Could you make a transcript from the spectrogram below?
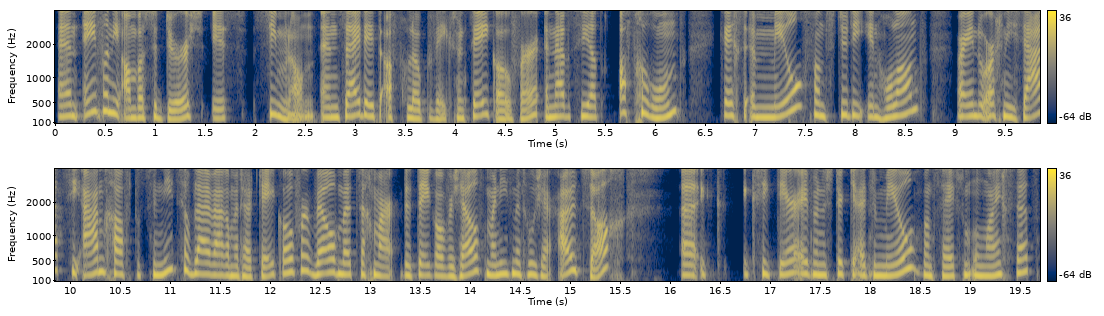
En een van die ambassadeurs is Simon. En zij deed de afgelopen week zo'n takeover. En nadat ze die had afgerond, kreeg ze een mail van Studie in Holland. Waarin de organisatie aangaf dat ze niet zo blij waren met haar takeover. Wel met zeg maar de takeover zelf, maar niet met hoe ze eruit zag. Eh, ik, ik citeer even een stukje uit de mail, want ze heeft hem online gezet.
